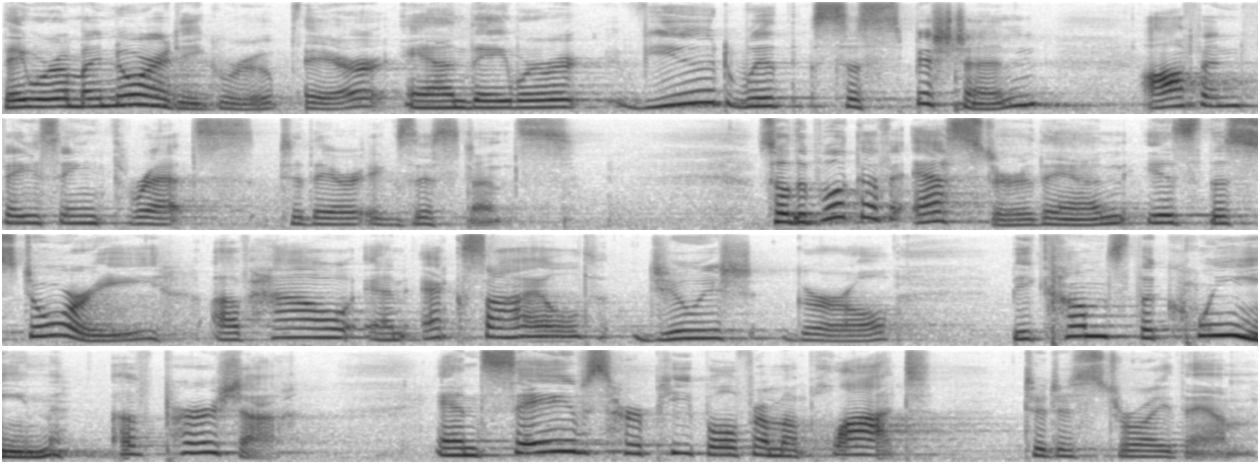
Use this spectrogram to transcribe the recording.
They were a minority group there, and they were viewed with suspicion, often facing threats to their existence. So, the book of Esther then is the story of how an exiled Jewish girl becomes the queen of Persia and saves her people from a plot to destroy them.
